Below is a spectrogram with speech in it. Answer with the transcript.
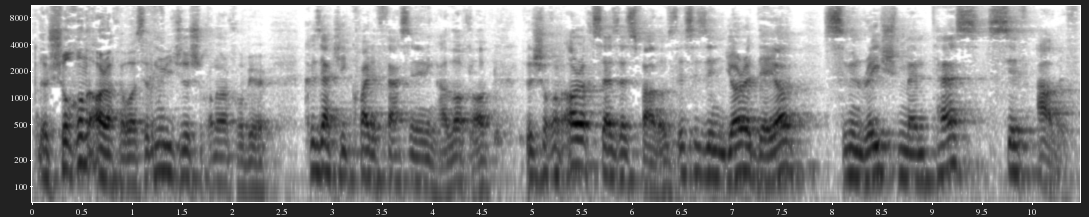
The Shulchan Aruch, I was let me read you the Shulchan Aruch over here, because it's actually quite a fascinating halacha. The Shulchan Aruch says as follows. This is in Yoreh De'ah, Simin Reish Mentes, Sif Aleph.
